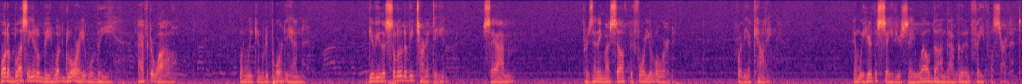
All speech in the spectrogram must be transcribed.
What a blessing it'll be and what glory it will be after a while when we can report in, give you the salute of eternity, and say, I'm presenting myself before you, Lord, for the accounting. And we hear the Savior say, Well done, thou good and faithful servant.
